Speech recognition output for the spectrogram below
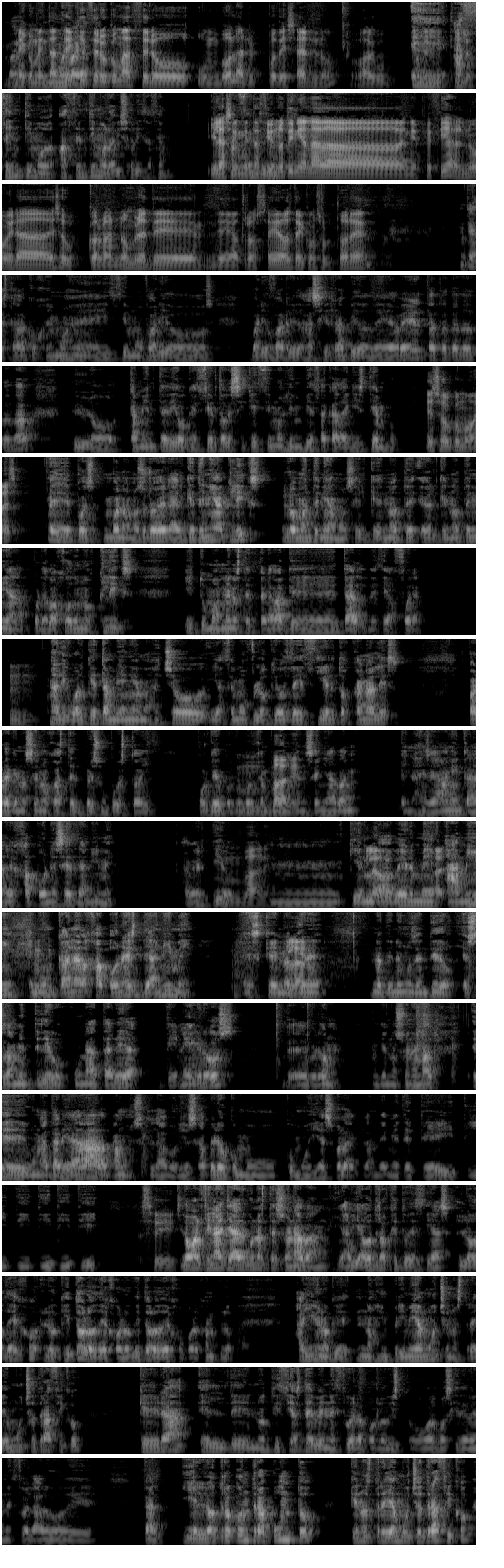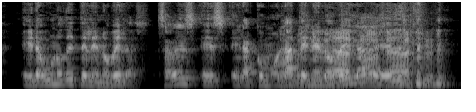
Me comentaste que 0,01 dólar puede ser, ¿no? O algo eh, a, céntimo, a céntimo la visualización. Y la segmentación no tenía nada en especial, ¿no? Era eso, con los nombres de, otros SEOs, de consultores. Ya está, cogimos, e hicimos varios, varios barridos así rápidos de, a ver, ta, ta, ta, ta, ta, ta. Lo, también te digo que es cierto que sí que hicimos limpieza cada X tiempo. ¿Eso cómo es? Eh, pues bueno, nosotros era el que tenía clics, lo manteníamos. Y el que no, el que no tenía por debajo de unos clics y tú más o menos te esperaba que tal, decía fuera. Al igual que también hemos hecho y hacemos bloqueos de ciertos canales para que no se nos gaste el presupuesto ahí. ¿Por qué? Porque, por mm, ejemplo, nos, enseñaban, nos enseñaban en canales japoneses de anime. A ver, tío, mm, mm, ¿quién va a verme a mí en un canal japonés de anime? Es que no, tiene, no tiene ningún sentido. Eso también te digo, una tarea de negros, de, perdón, aunque no suene mal, eh, una tarea, vamos, laboriosa, pero como, como ella sola, en plan de métete y ti, ti, ti, ti, ti. Sí. Luego al final ya algunos te sonaban y había otros que tú decías, lo dejo, lo quito, lo dejo, lo quito, lo dejo. Por ejemplo, hay uno que nos imprimía mucho, nos traía mucho tráfico, que era el de noticias de Venezuela, por lo visto, o algo así de Venezuela, algo de tal. Y el otro contrapunto que nos traía mucho tráfico era uno de telenovelas, ¿sabes? Es, era como la telenovela. ¿no? O sea, el-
